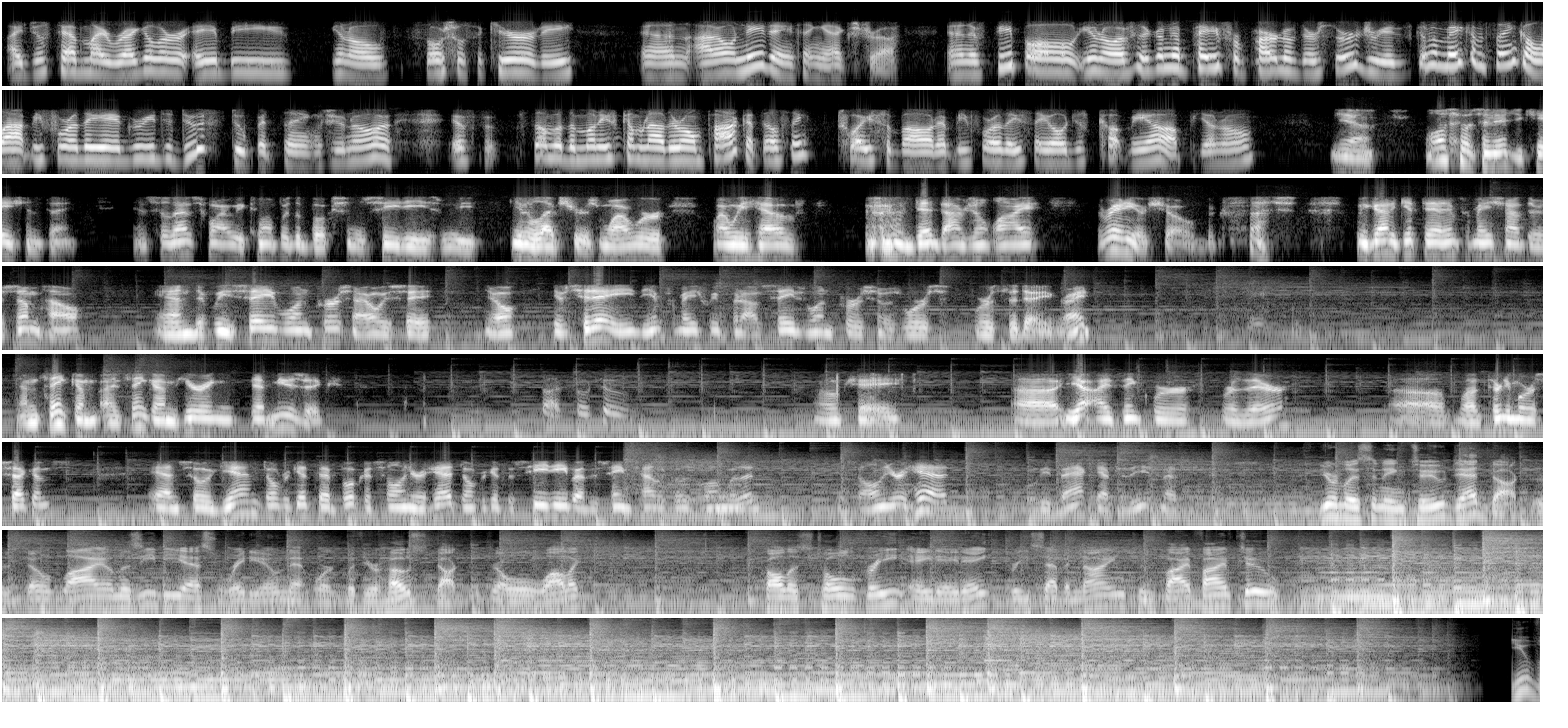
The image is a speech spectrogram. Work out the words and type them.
I just have my regular AB, you know, Social Security, and I don't need anything extra. And if people, you know, if they're going to pay for part of their surgery, it's going to make them think a lot before they agree to do stupid things. You know, if some of the money's coming out of their own pocket, they'll think twice about it before they say, "Oh, just cut me up." You know. Yeah. Also, it's an education thing. And so that's why we come up with the books and the CDs and we give lectures why we're why we have Dead Doctors Don't Lie, the radio show, because we got to get that information out there somehow. And if we save one person, I always say, you know, if today the information we put out saves one person, it was worth worth the day, right? I'm think I'm I think I'm hearing that music. Thought so too. Okay. Uh, yeah, I think we're we're there. Uh, about 30 more seconds. And so again, don't forget that book. It's all in your head. Don't forget the CD by the same title that goes along with it. It's all in your head. We'll be back after these messages. You're listening to Dead Doctors Don't Lie on the ZBS Radio Network with your host, Dr. Joel Wallach. Call us toll free 888 379 2552.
